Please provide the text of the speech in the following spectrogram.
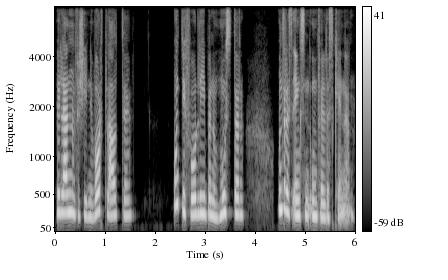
Wir lernen verschiedene Wortlaute und die Vorlieben und Muster unseres engsten Umfeldes kennen.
